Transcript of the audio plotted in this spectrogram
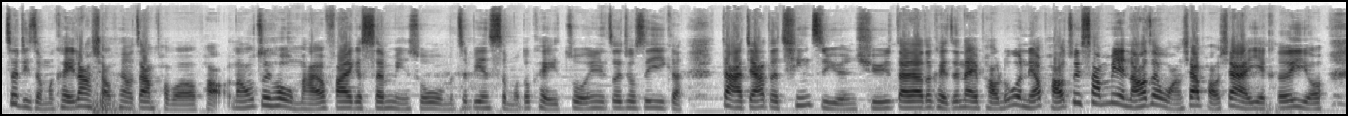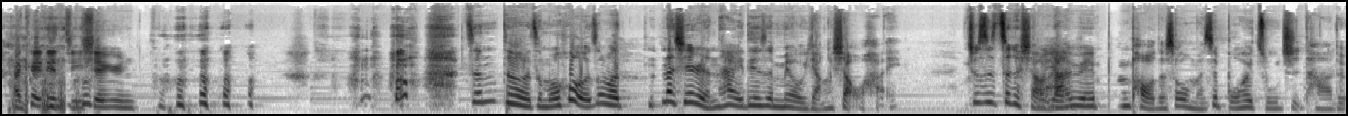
这里怎么可以让小朋友这样跑跑跑跑？然后最后我们还要发一个声明说，我们这边什么都可以做，因为这就是一个大家的亲子园区，大家都可以在那里跑。如果你要跑到最上面，然后再往下跑下来也可以哦，还可以练极限运动。真的，怎么会有这么那些人？他一定是没有养小孩。就是这个小孩愿意奔跑的时候，我们是不会阻止他的。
